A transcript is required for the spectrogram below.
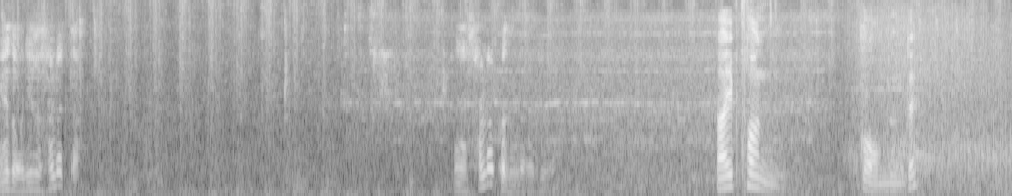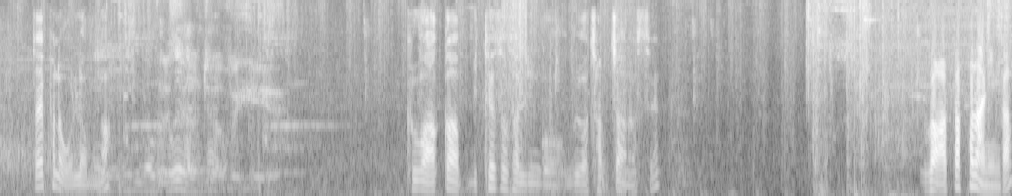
얘도 어디서 살렸다. 그냥 살렸거든요, 어디서. 사이펀 거 없는데? 사이펀에 원래 없나? 여기, 여기, 여기 살렸나? Here. 그거 아까 밑에서 살린 거 우리가 잡지 않았어요? 이거 아까 판 아닌가?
